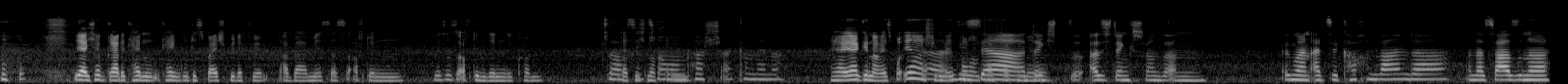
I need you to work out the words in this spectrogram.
ja ich habe gerade kein, kein gutes Beispiel dafür, aber mir ist das auf den, mir ist das auf den Sinn gekommen. Doch, Dass ich noch waren ein paar starke Männer. Ja, ja, genau. Jetzt, ja, stimmt. Ja, Jetzt brauchen dieses Jahr denke ich so, also ich denke schon so an irgendwann, als wir kochen waren da und das war so eine,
